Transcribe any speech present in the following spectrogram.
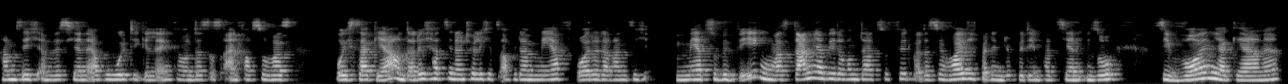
haben sich ein bisschen erholt, die Gelenke. Und das ist einfach so was, wo ich sage, ja, und dadurch hat sie natürlich jetzt auch wieder mehr Freude daran, sich mehr zu bewegen, was dann ja wiederum dazu führt, weil das ja häufig bei den Lipidem-Patienten so, sie wollen ja gerne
